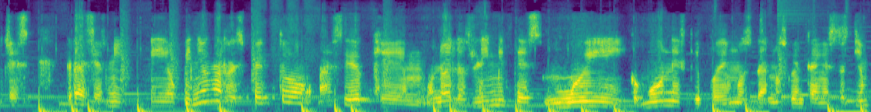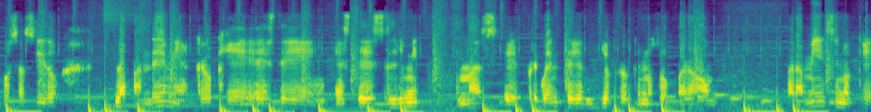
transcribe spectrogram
Noches. Gracias. Mi, opinión al respecto ha sido que mm, uno de los límites muy comunes que podemos darnos cuenta en estos tiempos ha sido la pandemia. Creo que este, este es el límite más eh, frecuente, yo creo que no solo para, para mí, sino que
